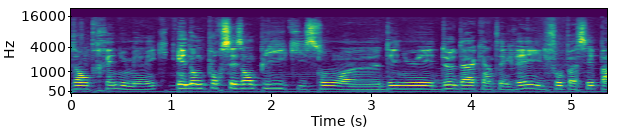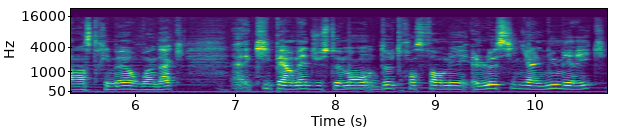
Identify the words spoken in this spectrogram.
d'entrée numérique. Et donc pour ces amplis qui sont euh, dénués de DAC intégrés, il faut passer par un streamer ou un DAC euh, qui permettent justement de transformer le signal numérique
